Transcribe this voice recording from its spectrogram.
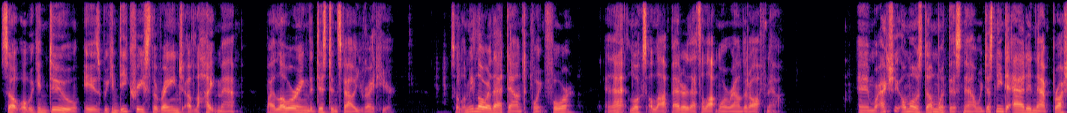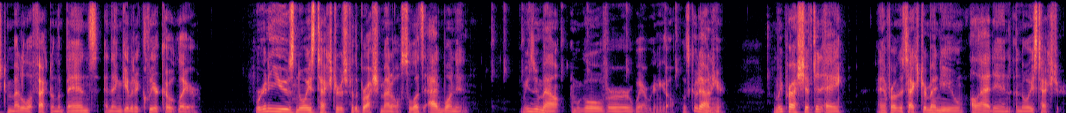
So what we can do is we can decrease the range of the height map by lowering the distance value right here. So let me lower that down to 0.4, and that looks a lot better. That's a lot more rounded off now. And we're actually almost done with this now. We just need to add in that brushed metal effect on the bands and then give it a clear coat layer. We're going to use noise textures for the brushed metal, so let's add one in. Let me zoom out and we'll go over where we're going to go. Let's go down here. Let me press Shift and A, and from the texture menu, I'll add in a noise texture.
